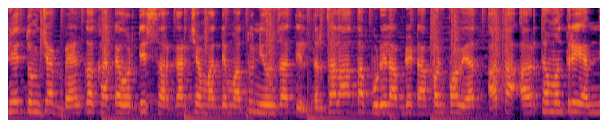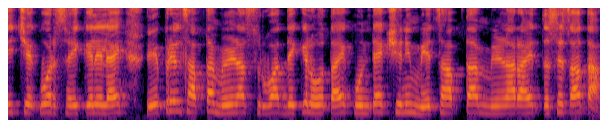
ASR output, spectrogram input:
हे तुमच्या बँक खात्यावरती सरकारच्या माध्यमातून येऊन जातील. तर चला आता पुढील अपडेट आपण पाहूयात. आता अर्थमंत्री यांनी चेकवर सही केलेले आहे. एप्रिलचा हप्ता मिळण्यास सुरुवात देखील होत आहे. कोणत्या क्षणी मेचा हप्ता मिळणार आहे तसेच आता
